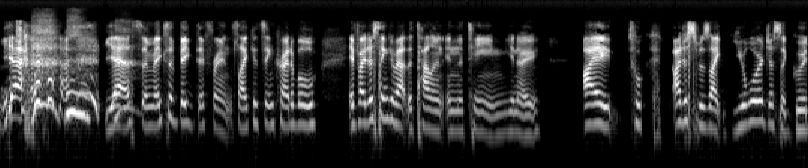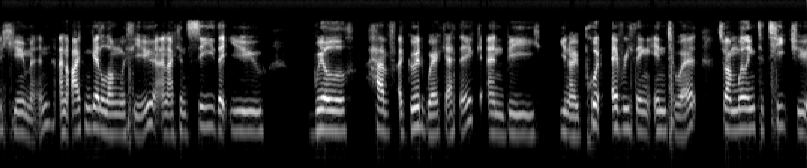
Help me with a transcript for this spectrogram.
Yeah. Yes it makes a big difference. Like it's incredible. If i just think about the talent in the team you know i took i just was like you're just a good human and i can get along with you and i can see that you will have a good work ethic and be you know put everything into it. So i'm willing to teach you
